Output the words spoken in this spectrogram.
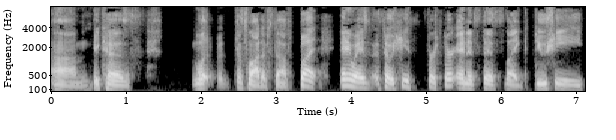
um, because just a lot of stuff. But anyways, so she's for certain it's this like douchey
